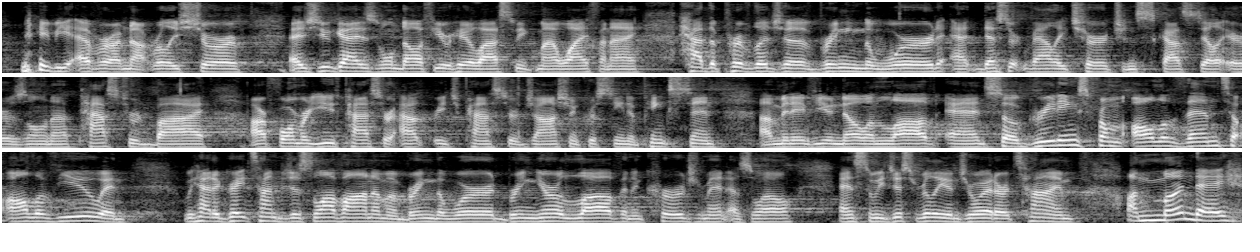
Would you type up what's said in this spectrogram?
maybe ever. I'm not really sure. As you guys will know, if you were here last week, my wife and I had the privilege of bringing the word at Desert Valley Church in Scottsdale, Arizona, pastored by our former youth pastor, outreach pastor Josh and Christina Pinkston. Uh, many of you you know and love. And so, greetings from all of them to all of you. And we had a great time to just love on them and bring the word, bring your love and encouragement as well. And so, we just really enjoyed our time. On Monday,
